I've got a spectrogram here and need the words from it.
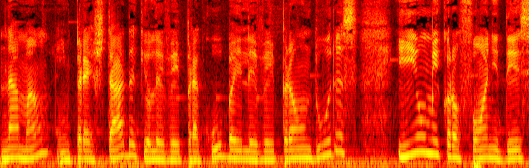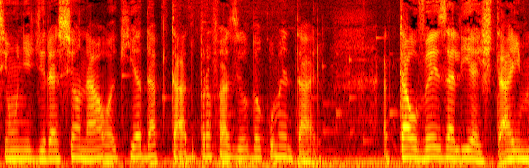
na mão, emprestada, que eu levei para Cuba e levei para Honduras, e um microfone desse unidirecional aqui adaptado para fazer o documentário. Talvez ali a, a, im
